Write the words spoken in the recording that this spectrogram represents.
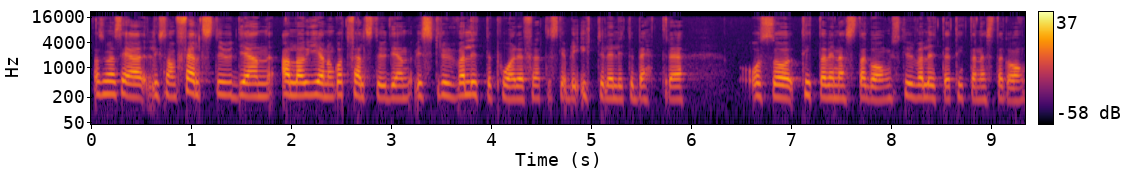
vad ska man säga, liksom fältstudien, alla har genomgått fältstudien, vi skruvar lite på det för att det ska bli ytterligare lite bättre. Och så tittar vi nästa gång, skruvar lite, tittar nästa gång.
